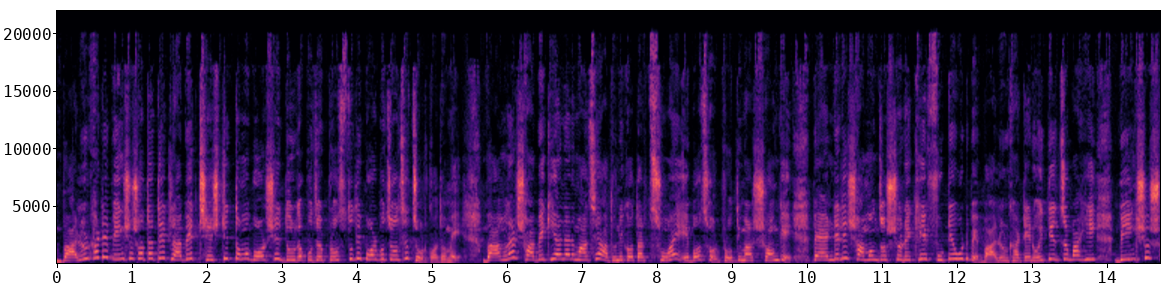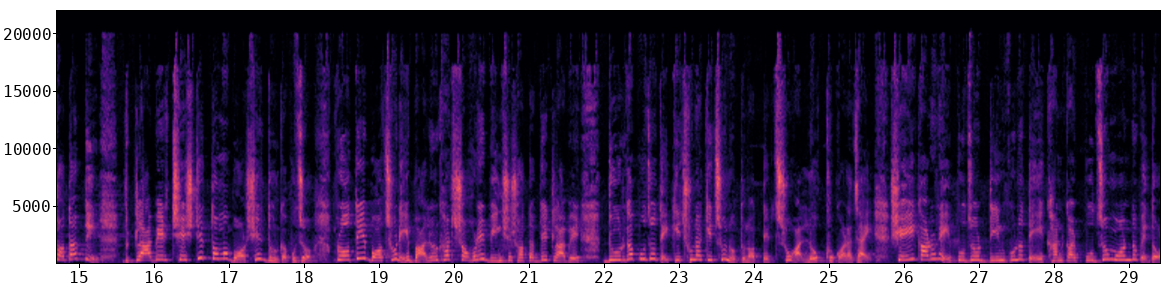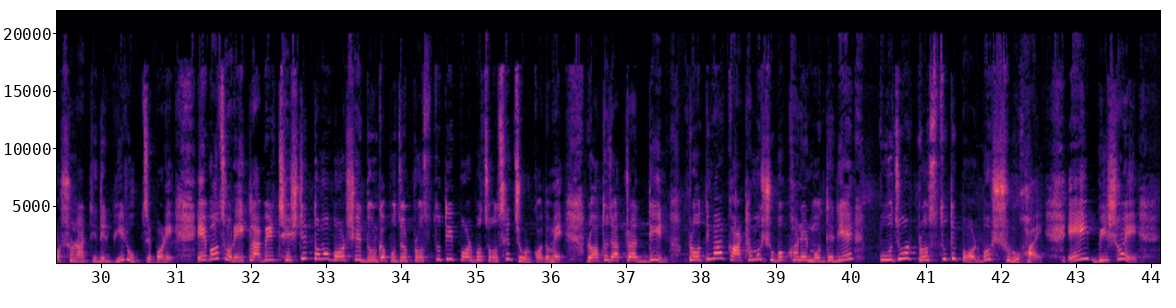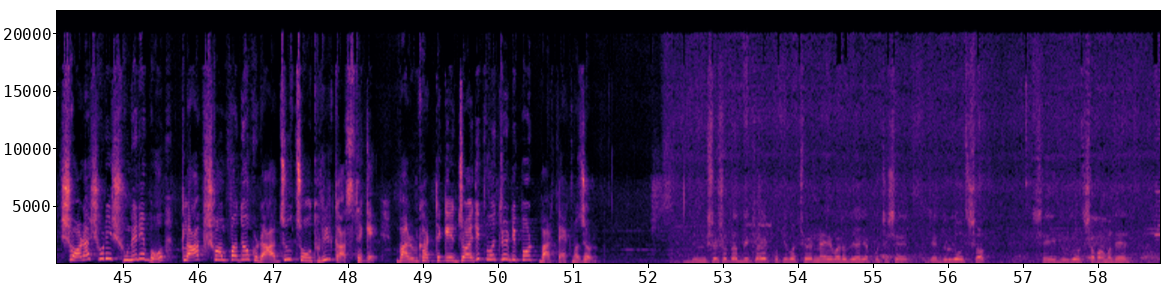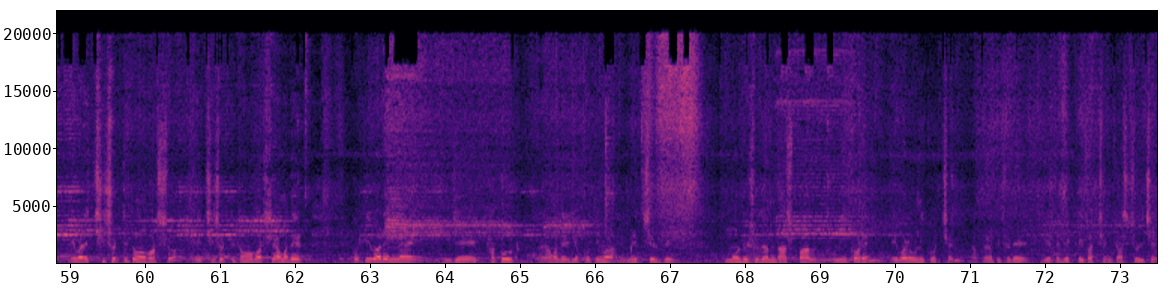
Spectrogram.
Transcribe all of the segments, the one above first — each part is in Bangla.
বালুরঘাটে বিংশ শতাব্দীর ক্লাবের ছেষট্টিতম বর্ষের দুর্গাপুজোর প্রস্তুতি পর্ব চলছে জোর কদমে বাংলার সাবেকিয়ানার মাঝে আধুনিকতার ছোঁয়ায় এবছর প্রতিমার সঙ্গে প্যান্ডেলের সামঞ্জস্য রেখে ফুটে উঠবে বালুরঘাটের ঐতিহ্যবাহী বিংশ শতাব্দীর ক্লাবের ছেষট্টিতম বর্ষের দুর্গাপুজো। প্রতি বছরই বালুরঘাট শহরের বিংশ শতাব্দীর ক্লাবের দুর্গাপুজোতে কিছু না কিছু নতুনত্বের ছোঁয়া লক্ষ্য করা যায়। সেই কারণে পুজোর দিনগুলোতে এখানকার পুজো মণ্ডপে দর্শনার্থীদের ভিড় উপচে পড়ে। এবছর এই ক্লাবের ছেষট্টিতম বর্ষের দুর্গাপুজোর প্রস্তুতি পর্ব চলছে জোর কদমে। রথযাত্রার দিন প্রতিমার কাঠামো শুভক্ষণের মধ্যে দিয়ে পুজোর প্রস্তুতি পর্ব শুরু হয়। এই বিষয়ে সরাসরি শুনে নেব ক্লাব সম্পাদক রাজু চৌধুরীর কাছ থেকে। বালুরঘাট থেকে জয়দীপ মৈত্রের রিপোর্ট, বার্তা এক নজর। বিংশ শতাব্দী ক্লাবের প্রতি বছরের না এবারও দুই হাজার পঁচিশে যে দুর্গা উৎসব, সেই দুর্গা উৎসব আমাদের এবারে ছিষট্টিতম বর্ষ। এই ছিষট্টিতম বর্ষে আমাদের প্রতিবারের ন্যায় যে ঠাকুর, আমাদের যে প্রতিমা মৃৎশিল্পী মধুসূদন দাসপাল উনি করেন, এবার উনি করছেন। আপনারা পিছনে ইয়েতে দেখতেই পাচ্ছেন, কাজ চলছে।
